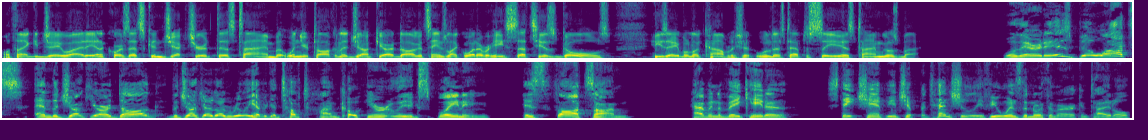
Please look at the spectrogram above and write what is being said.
Well, thank you, JYD. And of course, that's conjecture at this time. But when you're talking to Junkyard Dog, it seems like whatever he sets his goals, he's able to accomplish it. We'll just have to see as time goes by. Well, there it is, Bill Watts and the Junkyard Dog. The Junkyard Dog really having a tough time coherently explaining his thoughts on having to vacate a state championship potentially if he wins the North American title.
